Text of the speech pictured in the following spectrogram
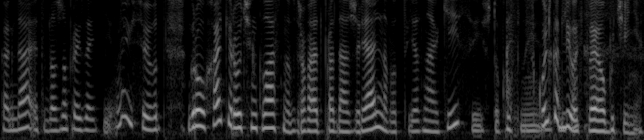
когда это должно произойти. Ну и все. И вот гроу-хакеры очень классно взрывают продажи. Реально, вот я знаю кейсы и что крупные. А сколько длилось твое обучение?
